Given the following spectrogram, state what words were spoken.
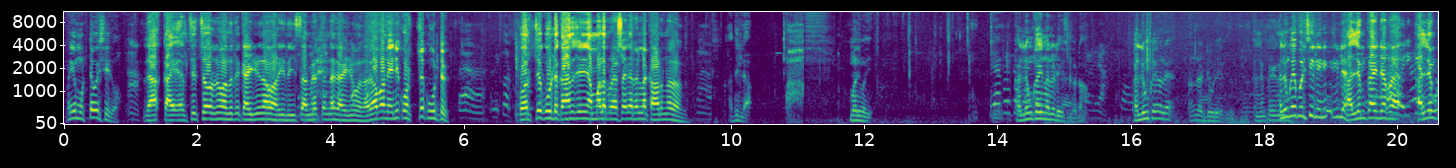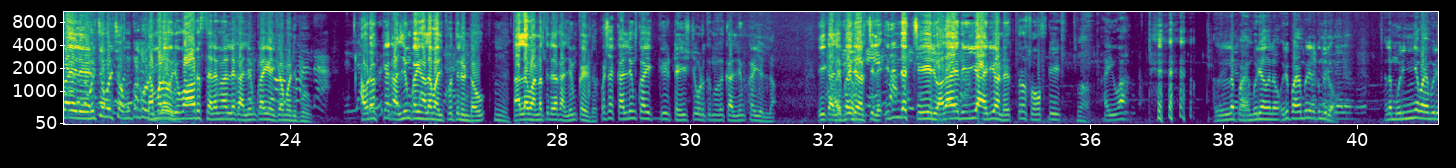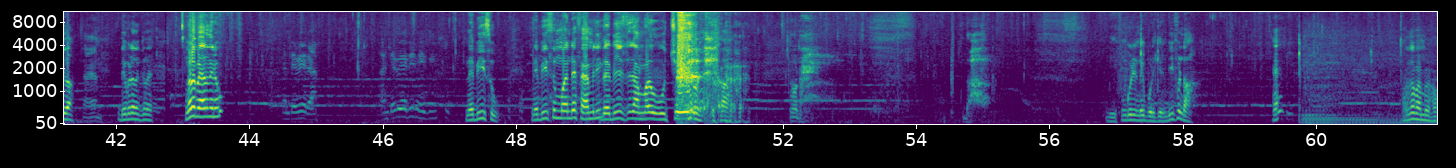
എനിക്ക് മുട്ട പൊരിച്ച് തരുമോ ഇറച്ചിച്ചോറിന് വന്നിട്ട് കഴിഞ്ഞു എന്നാ പറയുന്നത്. ഈ സമയത്ത് തന്നെ കഴിഞ്ഞു പോകുന്നത്. അതാ പറഞ്ഞു ഇനി കുറച്ച് കൂട്ട്. കുറച്ച് കൂട്ട്. കാരണം വെച്ചാൽ നമ്മളെ പ്രേക്ഷകരെല്ലാം കാണുന്നതാണ്. അതില്ല. മതി മതി. കല്ലും കൈ നല്ല ടേസ്റ്റ് കേട്ടോ. കല്ലും കൈ നല്ല നല്ല അടിപൊളിയായിരുന്നു കല്ലും കൈ പൊരിച്ചില്ല ഇനി? ഇല്ല. കല്ലും കൈ പൊരിച്ചോ പൊരിച്ചോ? നമ്മൾ ഒരുപാട് സ്ഥലങ്ങളിൽ കല്ലുംകായി കഴിക്കാൻ വേണ്ടി പോകും. അവിടെയൊക്കെ കല്ലും കൈ നല്ല വലിപ്പത്തിലുണ്ടാവും. നല്ല വണ്ണത്തിലുള്ള കൈ ഉണ്ട്. പക്ഷെ കല്ലും കൈക്ക് ടേസ്റ്റ് കൊടുക്കുന്നത് കല്ലുംകായി അല്ല ഈ കല്ലും കൈ ഇറച്ചില്ല ഇതിന്റെ ചേരു അതായത് ഈ അരി കണ്ട്? എത്ര സോഫ്റ്റ് അയ്യോ. നല്ല പഴംപൊരി ആണല്ലോ. ഒരു പഴംപൊരി നിൽക്കുന്നില്ലോ നല്ല മുരിഞ്ഞ പഴംപൊരി ഇതാ. ഇതിവിടെ ഇവിടെ നിൽക്കുന്നത് നിങ്ങളെ പേരെന്തേനു നബീസു. നബീസു. നബീസുമ്മാന്റെ ഫാമിലി നബീസ് നമ്മൾ ഉച്ചു ബീഫും കൂടി ഉണ്ടെങ്കിൽ പൊളിക്കും ബീഫ് ഉണ്ടാ ഏ അതാ പഴംപൊരി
